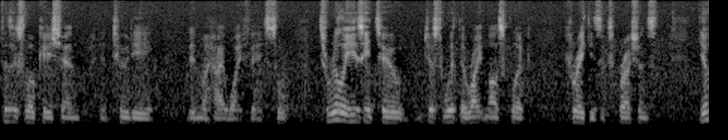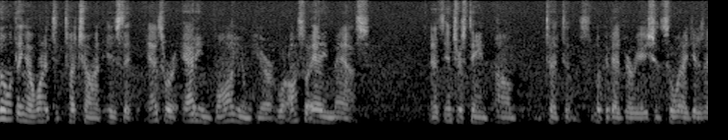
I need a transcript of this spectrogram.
physics location did 2D, did my high y face. So it's really easy to just with the right mouse click create these expressions. The other one thing I wanted to touch on is that as we're adding volume here, we're also adding mass. And it's interesting um, to, to, look at that variation. So what I did is I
